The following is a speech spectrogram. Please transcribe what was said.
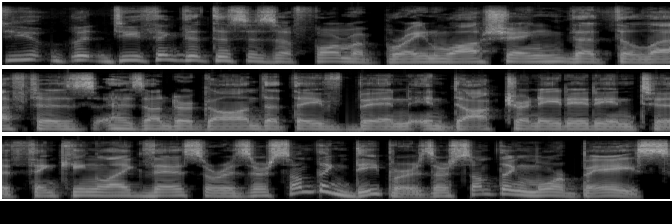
Do you but do you think that this is a form of brainwashing that the left has has undergone that they've been indoctrinated into thinking like this? Or is there something deeper? Is there something more base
